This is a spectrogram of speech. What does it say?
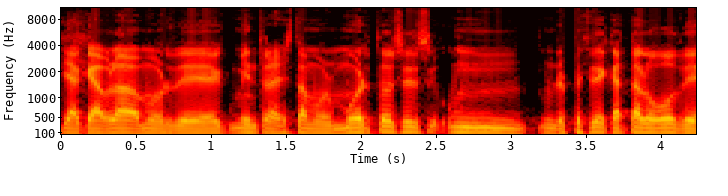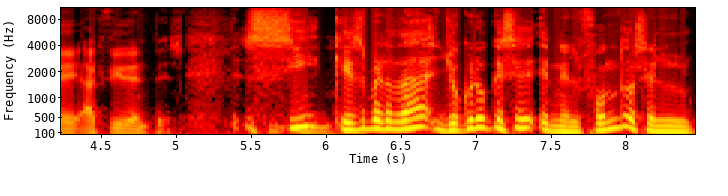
Ya que hablábamos de mientras estamos muertos, es un- una especie de catálogo de accidentes. Sí, que es verdad. Yo creo que ese, en el fondo es el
